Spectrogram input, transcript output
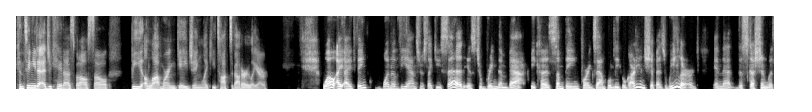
continue to educate us but also be a lot more engaging, like you talked about earlier? Well, I, I, think one of the answers, like you said, is to bring them back because something, for example, legal guardianship, as we learned in that discussion with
